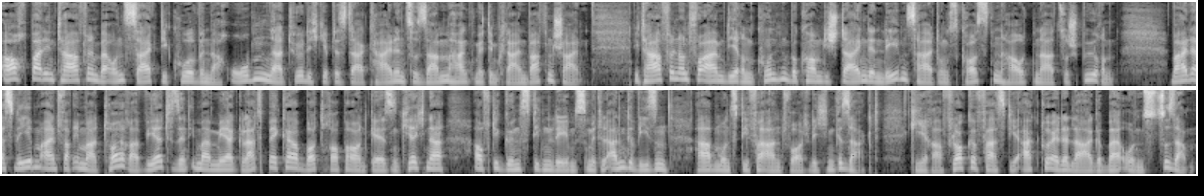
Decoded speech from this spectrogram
Auch bei den Tafeln bei uns zeigt die Kurve nach oben. Natürlich gibt es da keinen Zusammenhang mit dem kleinen Waffenschein. Die Tafeln und vor allem deren Kunden bekommen die steigenden Lebenshaltungskosten hautnah zu spüren. Weil das Leben einfach immer teurer wird, sind immer mehr Gladbecker, Bottropper und Gelsenkirchner auf die günstigen Lebensmittel angewiesen, haben uns die Verantwortlichen gesagt. Kira Flocke fasst die aktuelle Lage bei uns zusammen.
